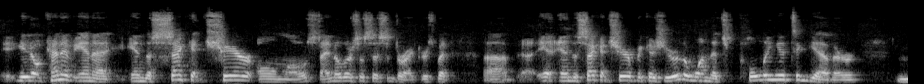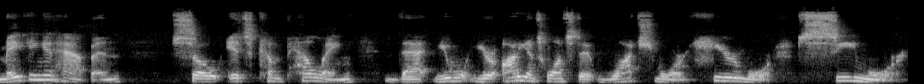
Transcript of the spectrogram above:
you know, kind of in a in the second chair almost. I know there's assistant directors, but uh, in, the second chair because you're the one that's pulling it together, making it happen. So it's compelling that you your audience wants to watch more, hear more, see more.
